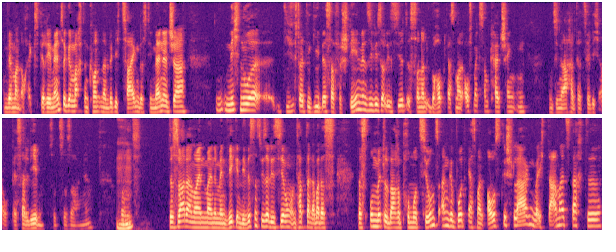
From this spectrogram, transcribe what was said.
Und wenn man auch Experimente gemacht und konnten dann wirklich zeigen, dass die Manager nicht nur die Strategie besser verstehen, wenn sie visualisiert ist, sondern überhaupt erstmal Aufmerksamkeit schenken und sie nachher tatsächlich auch besser leben, sozusagen. Ja? Mhm. Und das war dann mein, meine, mein Weg in die Wissensvisualisierung und habe dann aber das, das unmittelbare Promotionsangebot erstmal ausgeschlagen, weil ich damals dachte,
